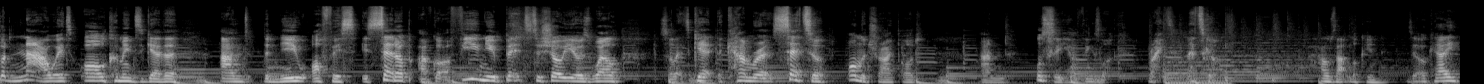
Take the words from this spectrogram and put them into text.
but now it's all coming together and the new office is set up. I've got a few new bits to show you as well. So let's get the camera set up on the tripod and we'll see how things look. Right, let's go. How's that looking? Is it okay?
